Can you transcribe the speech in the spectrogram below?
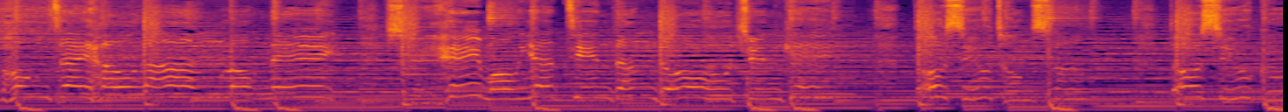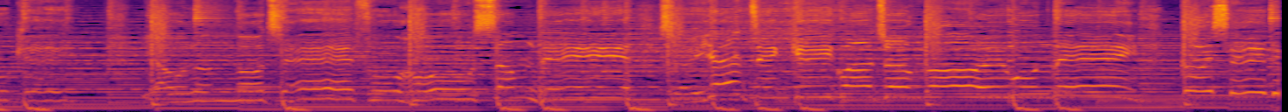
控制后冷落你，谁希望一天等到转机？多少痛心，多少顾忌，游论我这副好心地？谁一直记挂着爱护你？该死的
